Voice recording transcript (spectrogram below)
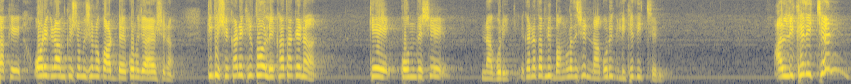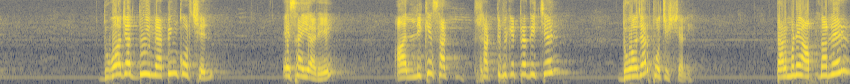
তাকে অনেক রামকৃষ্ণ মিশনও কার্ড দেয়, কোনো যায় আসে না। কিন্তু সেখানে কোথাও লেখা থাকে না কে কোন দেশে নাগরিক? এখানে তো আপনি বাংলাদেশের নাগরিক লিখে দিচ্ছেন। আর লিখে দিচ্ছেন দু হাজার দুই ম্যাপিং করছেন এসআইআরে আর লিখে সার্টিফিকেটটা দিচ্ছেন দু হাজার পঁচিশ সালে। তার মানে আপনাদের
